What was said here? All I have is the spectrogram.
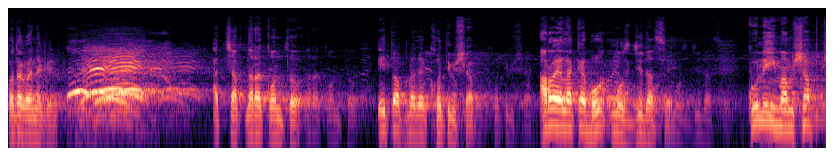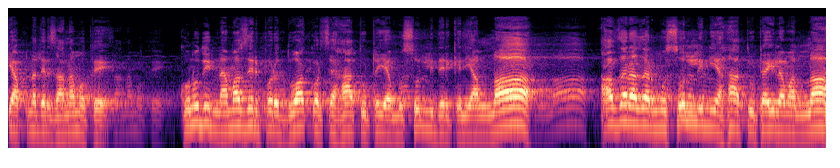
কথা কয় না কেন? আচ্ছা আপনারা কোন তো? এই তো আপনাদের খতিব সাহেব। আরও এলাকায় বহুত মসজিদ আছে। কোন ইমাম সাহেব কি আপনাদের জানা মতে কোনদিন নামাজের পরে দোয়া করছে, হাত উঠাইয়া মুসল্লিদেরকে নিয়ে, আল্লাহ, হাজার হাজার মুসল্লি নিয়ে হাত উঠাইলাম, আল্লাহ,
